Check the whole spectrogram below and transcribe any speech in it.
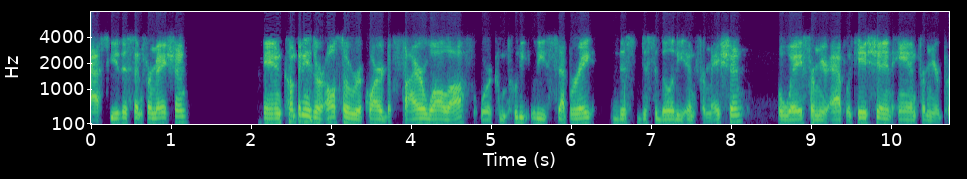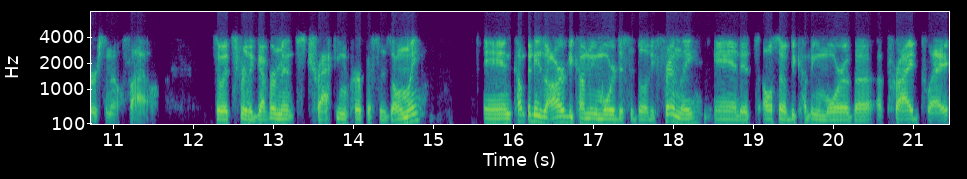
ask you this information. And companies are also required to firewall off or completely separate this disability information away from your application and from your personnel file. So it's for the government's tracking purposes only. And companies are becoming more disability friendly, and it's also becoming more of a, a pride play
